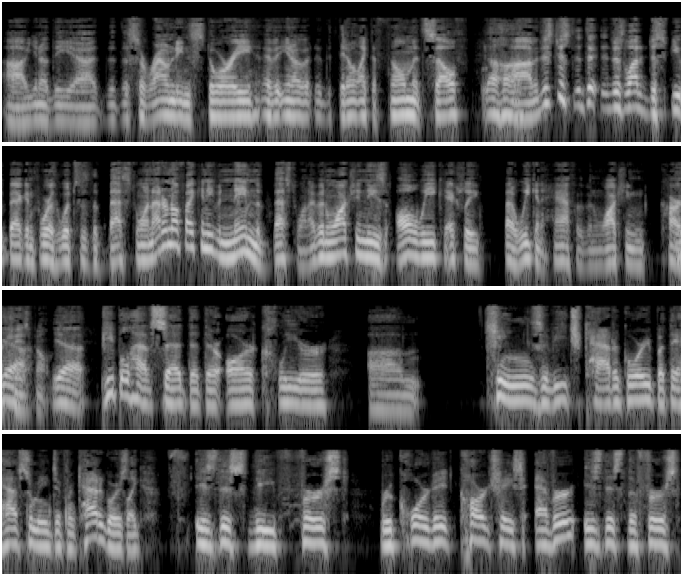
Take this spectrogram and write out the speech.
uh, you know, the, uh, the, the surrounding story of it, you know, they don't like the film itself. Uh-huh. Um, there's just, there's a lot of dispute back and forth which is the best one. I don't know if I can even name the best one. I've been watching these all week, actually about a week and a half I've been watching car yeah, chase films. Yeah. People have said that there are clear, um, kings of each category, but they have so many different categories. Like, f- is this the first recorded car chase ever? Is this the first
